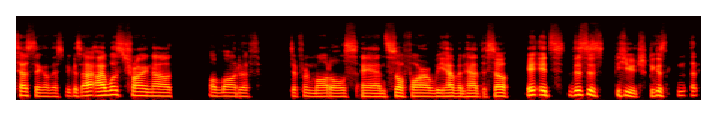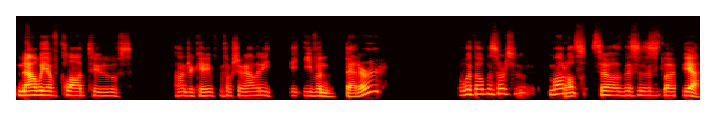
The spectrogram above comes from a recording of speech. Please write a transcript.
testing on this because I, I was trying out a lot of different models and so far we haven't had this. So it, it's this is huge because now we have Claude 2's 100k functionality even better with open source models. So this is like yeah,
